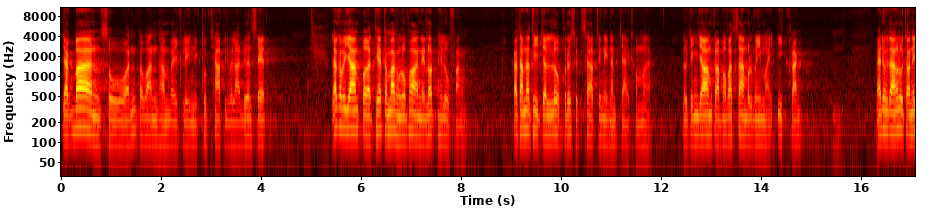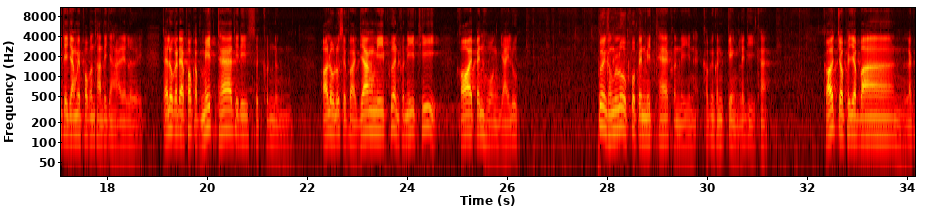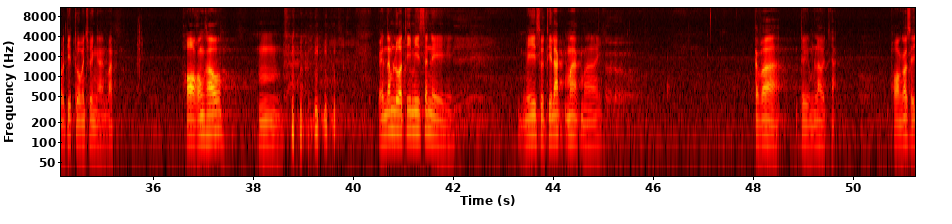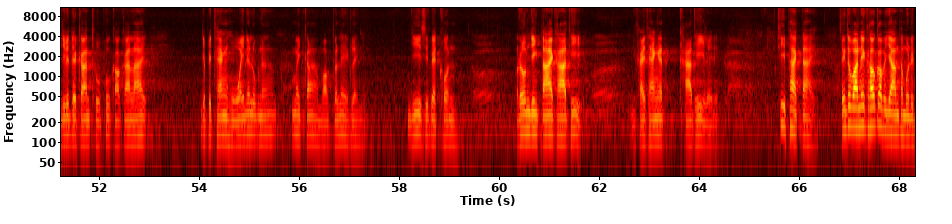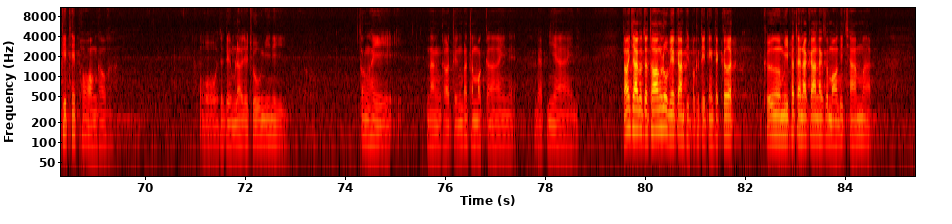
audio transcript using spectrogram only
จากบ้านสวนตะวันทำไปคลินิกทุกเช้าเป็นเวลาเดือนเศษแล้วก็พยายามเปิดเทปธรรมะของหลวงพ่อในรถให้ลูกฟังเขาทำหน้าที่จนลูกรู้สึกซาบซึ้งในน้ำใจเขามาก ลูกจึงยอมกลับมาวัดสร้างบารมีใหม่อีกครั้ง แม้ดวงตาของลูกตอนนี้จะยังไม่พบหนทางที่จะหายได้เลย แต่ลูกก็ได้พบกับมิตรแท้ที่ดีสุดคนหนึ่ง เพราะลูกรู้สึกว่ายังมีเพื่อนคนนี้ที่คอยเป็นห่วงใยลูก เพื่อนของลูกผู้เป็นมิตรแท้คนนี้เนี่ยเขาเป็นคนเก่งและดีค่ะ เขาจบพยาบาลแล้วก็ที่ตัวมาช่วยงานวัดพ่อของเขา อืม เป็นตำรวจที่มีเสน่ห์มีสุดที่รักมากมาย แต่ว่า ดื่มเหล้าจัดพองเขาเสียชีวิตโดยการถูกผู้ก่อการร้ายอย่าไปแทงหวยนะลูกนะไม่กล้าบอกตัวเลขเลยเนี่ยยี่สิบเอ็ดคนรวมยิงตายคาที่ใครแทงก็คาที่เลยดิที่ภาคใต้ ซึ่งทุกวันนี้เขาก็พยายามทำบุญอุทิศให้พ่อของเขาครับโอ้จะดื่มเหล้าจะชู้งี้นี่ ต้องให้นั่งเข้าถึงพระธรรมกายเนี่ยแบบยายเนี่ย น้องชายคนสุดท้องลูกมีอาการผิดปกติตั้งแต่เกิด คือมีพัฒนาการทางสมองที่ช้ามาก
